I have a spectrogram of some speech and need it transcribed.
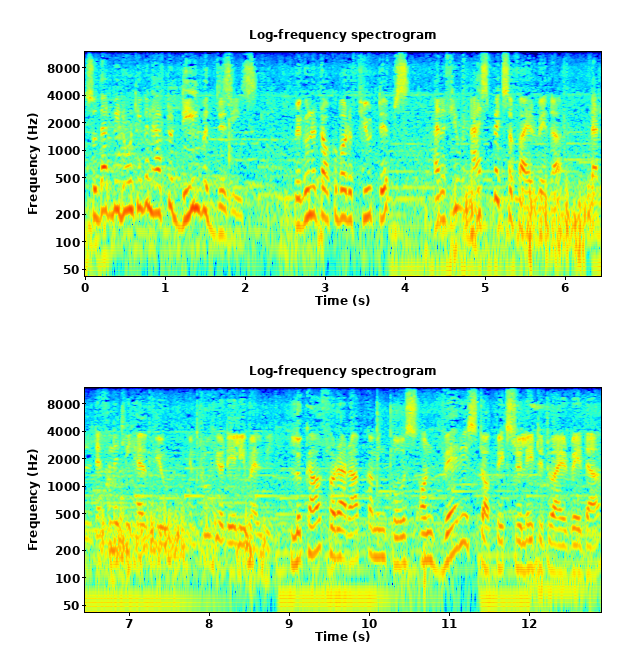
so that we don't even have to deal with disease. We're going to talk about a few tips and a few aspects of Ayurveda that will definitely help you improve your daily well being. Look out for our upcoming posts on various topics related to Ayurveda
